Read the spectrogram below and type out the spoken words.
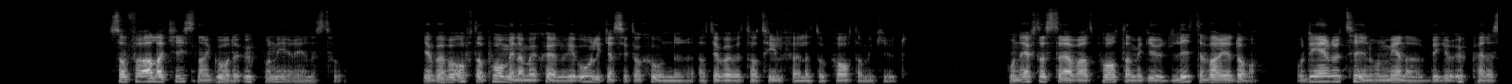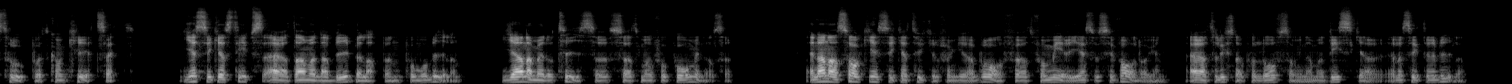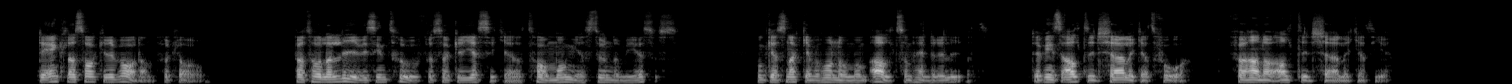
Som för alla kristna går det upp och ner i hennes tro. Jag behöver ofta påminna mig själv i olika situationer att jag behöver ta tillfället och prata med Gud. Hon eftersträvar att prata med Gud lite varje dag och det är en rutin hon menar bygger upp hennes tro på ett konkret sätt. Jessicas tips är att använda bibelappen på mobilen, gärna med notiser så att man får påminnelser. En annan sak Jessica tycker fungerar bra för att få mer Jesus i vardagen är att lyssna på lovsång när man diskar eller sitter i bilen. Det är enkla saker i vardagen, förklarar hon. För att hålla liv i sin tro försöker Jessica att ha många stunder med Jesus. Hon kan snacka med honom om allt som händer i livet. Det finns alltid kärlek att få, för han har alltid kärlek att ge.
